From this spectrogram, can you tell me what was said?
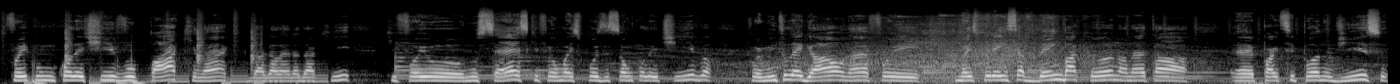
foi com o coletivo PAC, né, da galera daqui, que foi o, no SESC, foi uma exposição coletiva, foi muito legal, né? Foi uma experiência bem bacana, né? Tá é, participando disso.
